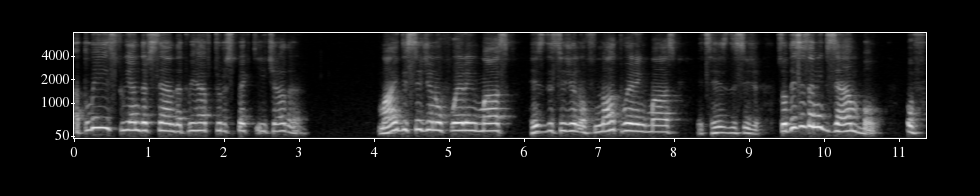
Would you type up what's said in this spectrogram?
at least we understand that we have to respect each other. My decision of wearing mask, his decision of not wearing mask, it's his decision. So this is an example of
